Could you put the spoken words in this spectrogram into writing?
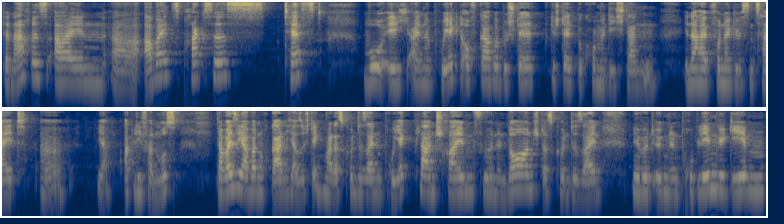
Danach ist ein äh, Arbeitspraxistest, wo ich eine Projektaufgabe bestellt, gestellt bekomme, die ich dann innerhalb von einer gewissen Zeit äh, ja, abliefern muss. Da weiß ich aber noch gar nicht. Also ich denke mal, das könnte sein ein Projektplan schreiben für einen Launch. Das könnte sein, mir wird irgendein Problem gegeben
